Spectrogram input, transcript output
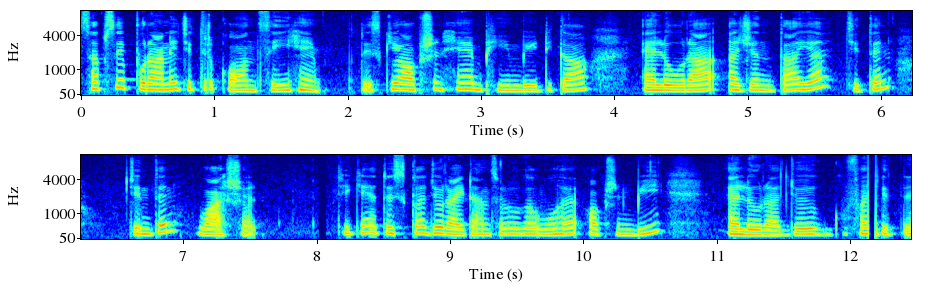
सबसे पुराने चित्र कौन से हैं? तो इसके ऑप्शन है भीम बेटिका, एलोरा, अजंता या चितन, चिंतन वाशल ठीक है तो इसका जो राइट आंसर होगा वो है ऑप्शन बी एलोरा। जो गुफा चित्र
